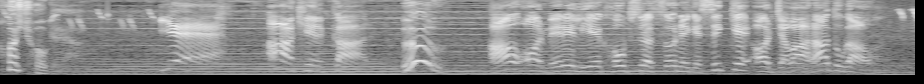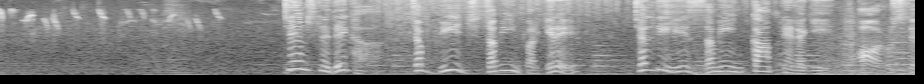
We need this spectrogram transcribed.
खुश हो गया। ये आखिरकार। आओ और मेरे लिए खूबसूरत सोने के सिक्के और जवाहरात उगाओ। जेम्स ने देखा जब बीज ज़मीन पर गिरे जल्दी ही ज़मीन कांपने लगी और उससे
